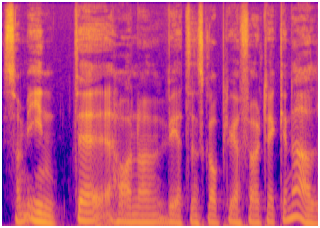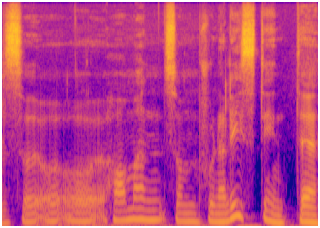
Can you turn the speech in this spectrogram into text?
som inte har någon vetenskapliga förtecken alls. Och, och, och, har man som journalist inte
